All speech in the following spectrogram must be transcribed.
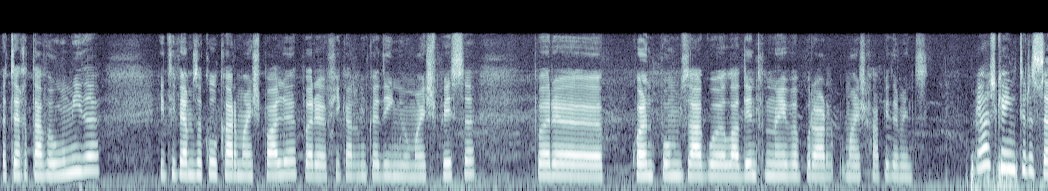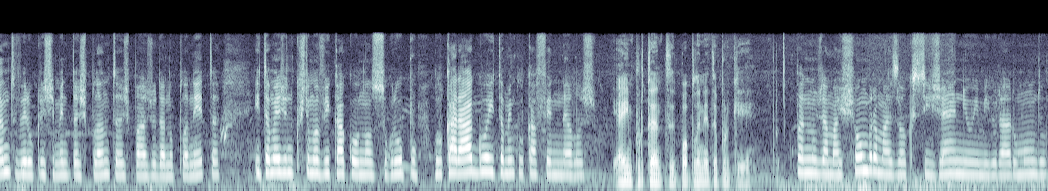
a terra estava úmida e tivemos a colocar mais palha para ficar um bocadinho mais espessa para quando pomos água lá dentro não evaporar mais rapidamente. Eu acho que é interessante ver o crescimento das plantas para ajudar no planeta e também a gente costuma vir cá com o nosso grupo colocar água e também colocar feno nelas. É importante para o planeta porquê? Para nos dar mais sombra, mais oxigênio e melhorar o mundo.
